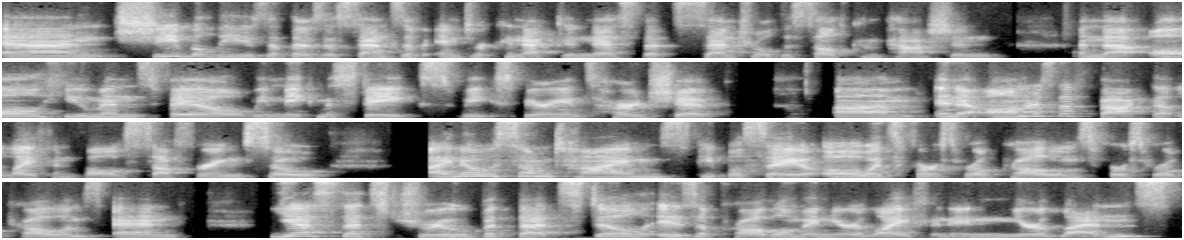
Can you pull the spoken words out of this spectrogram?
and she believes that there's a sense of interconnectedness that's central to self compassion and that all humans fail, we make mistakes, we experience hardship. Um, and it honors the fact that life involves suffering. So I know sometimes people say, oh, it's first world problems, first world problems. And yes, that's true, but that still is a problem in your life and in your lens.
